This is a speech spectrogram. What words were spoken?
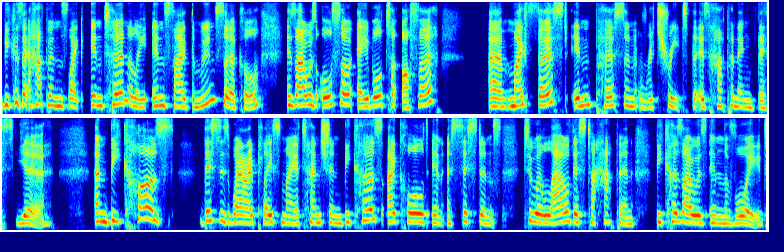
because it happens like internally inside the moon circle is I was also able to offer um, my first in-person retreat that is happening this year. And because this is where I placed my attention because I called in assistance to allow this to happen because I was in the void.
